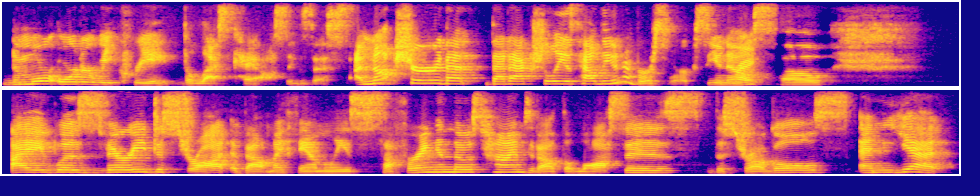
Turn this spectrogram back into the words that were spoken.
the more order we create, the less chaos exists. I'm not sure that that actually is how the universe works, you know? Right. So I was very distraught about my family's suffering in those times, about the losses, the struggles, and yet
